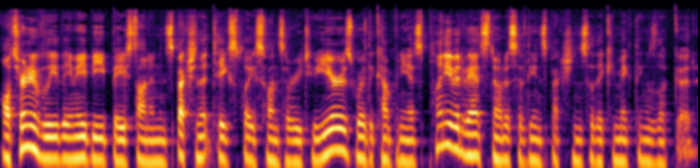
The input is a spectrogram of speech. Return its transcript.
Alternatively, they may be based on an inspection that takes place once every two years, where the company has plenty of advance notice of the inspection so they can make things look good.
